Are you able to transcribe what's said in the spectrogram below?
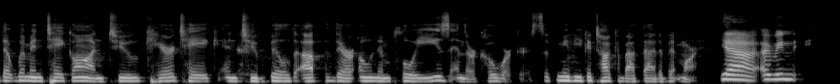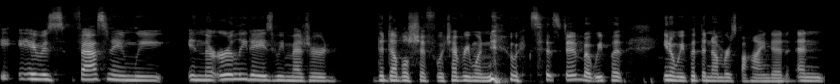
that women take on to caretake and to build up their own employees and their coworkers. So maybe you could talk about that a bit more. Yeah, I mean, it, it was fascinating. We in the early days we measured the double shift, which everyone knew existed, but we put, you know, we put the numbers behind it. And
